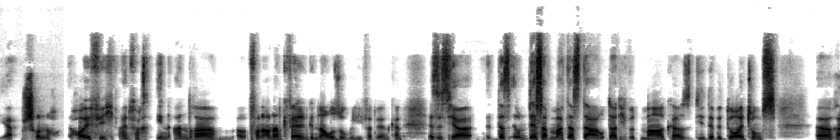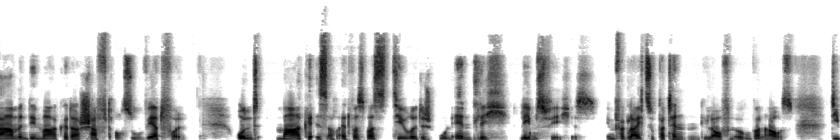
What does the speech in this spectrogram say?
ja schon häufig einfach in anderer, von anderen Quellen genauso geliefert werden kann. Es ist ja, das, und deshalb macht das da, dadurch wird Marke, also die, der Bedeutungs, äh, den Marke da schafft, auch so wertvoll. Und Marke ist auch etwas, was theoretisch unendlich lebensfähig ist im Vergleich zu Patenten. Die laufen irgendwann aus. Die,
